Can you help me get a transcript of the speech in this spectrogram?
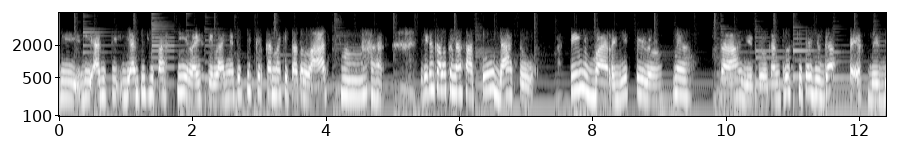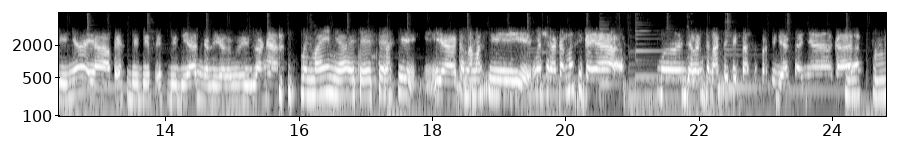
di di anti diantisipasi lah istilahnya. Itu karena kita telat. Hmm. jadi kan kalau kena satu dah tuh. Pasti nyebar gitu loh. Nah. Dah gitu kan. Terus kita juga PSBB-nya ya PSBB PSBB-an kali kalau boleh bilangnya main-main ya ece-ece. Masih ya karena masih masyarakat masih kayak menjalankan aktivitas seperti biasanya kan. Hmm. hmm.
